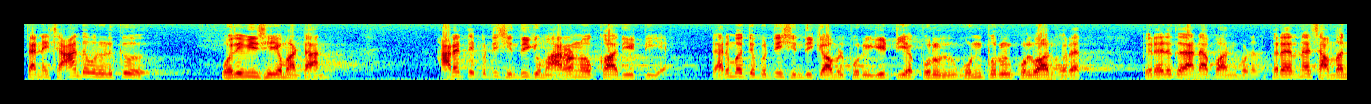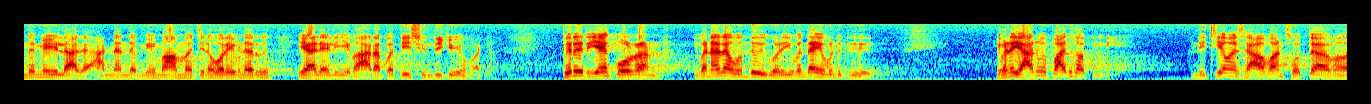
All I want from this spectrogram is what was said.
தன்னை சார்ந்தவர்களுக்கு உதவி செய்ய மாட்டான். அறத்தை பற்றி சிந்திக்கும் அறநோக்காது ஈட்டிய தர்மத்தை பற்றி சிந்திக்காமல் பொருள் ஈட்டிய பொருள் ஒன் பொருள் கொள்வார் பிறர். பிறருக்கு தாண்டா பண்படணும். பிறர்னா சம்பந்தமே இல்லாத அண்ணன் தம்பி மாமச்சின உறவினர் ஏழை எளியவன் அறை பற்றி சிந்திக்கவே மாட்டான். பிறர் ஏன் கொள்றான் இவனை தான் வந்து இவன் இவன் தான் இவனுக்கு இவனை யாருமே பாதுகாப்பு இல்லையே நிச்சயம் அவன் சாவான் சொத்தை அவன்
